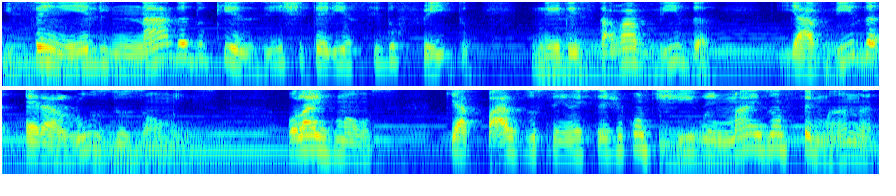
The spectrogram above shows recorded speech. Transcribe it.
e sem ele nada do que existe teria sido feito. Nele estava a vida, e a vida era a luz dos homens. Olá, irmãos, que a paz do Senhor esteja contigo em mais uma semana.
